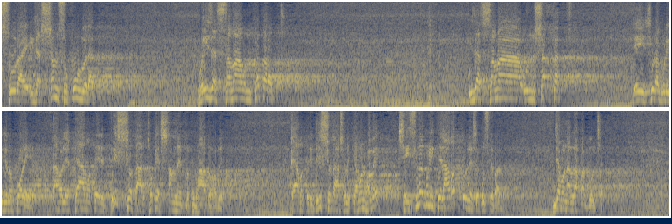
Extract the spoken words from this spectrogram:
সুরায় ইজা শামস কুবরাত ওয়াইজা সামাউ ফাতারাত। ইজা সামাউ শাক্কাত। এই সূরাগুলি যেন পড়ে, তাহলে কিয়ামতের দৃশ্য তার চোখের সামনে প্রতিভাত হবে। কিয়ামতের দৃশ্যটা আসলে কেমন হবে, সেই সূরাগুলি তেলাওয়াত করলে সে বুঝতে পারবে। যেমন আল্লাহ পাক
